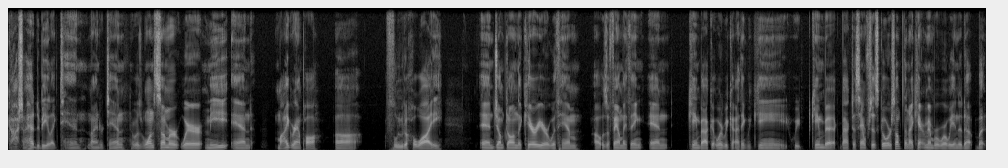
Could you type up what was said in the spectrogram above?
gosh, I had to be like 10, 9 or 10. There was one summer where me and my grandpa uh, flew to Hawaii and jumped on the carrier with him. Uh, it was a family thing. And came back. Where we? I think we came. We came back back to San Francisco or something. I can't remember where we ended up, but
